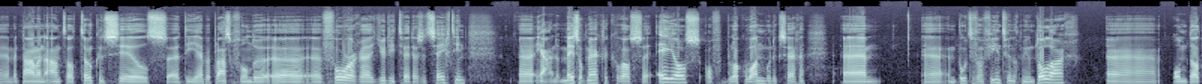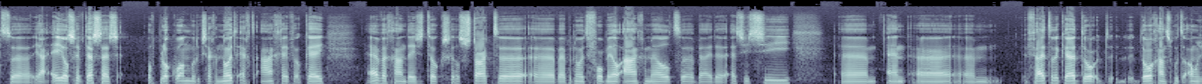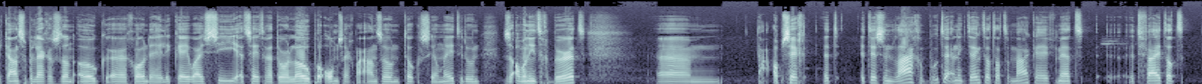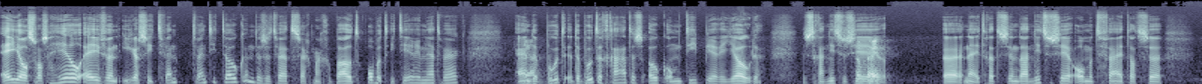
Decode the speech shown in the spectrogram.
uh, met name een aantal token sales uh, die hebben plaatsgevonden uh, voor juli 2017. ja, het meest opmerkelijke was EOS, of Block One moet ik zeggen. Ehm, een boete van 24 miljoen dollar. omdat ja, EOS heeft destijds, of Block One moet ik zeggen, nooit echt aangegeven: oké, okay, we gaan deze token sales starten. we hebben nooit formeel aangemeld bij de SEC. Um, en um, feitelijk, hè, door, doorgaans moeten Amerikaanse beleggers dan ook uh, gewoon de hele KYC, et cetera, doorlopen om zeg maar aan zo'n token sale mee te doen. Dat is allemaal niet gebeurd. Um, nou, op zich, het, het is een lage boete en ik denk dat dat te maken heeft met eh, het feit dat EOS was heel even een ERC20 token, dus het werd zeg maar gebouwd op het Ethereum netwerk. En ja. de, boete, de boete gaat dus ook om die periode. Dus het gaat niet zozeer. Okay. Uh, nee, het gaat dus inderdaad niet zozeer om het feit dat ze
